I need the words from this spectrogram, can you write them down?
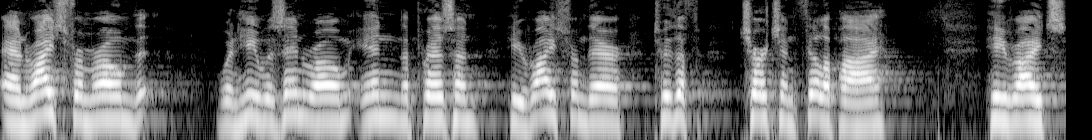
and writes from Rome when he was in Rome in the prison, he writes from there to the church in Philippi. He writes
